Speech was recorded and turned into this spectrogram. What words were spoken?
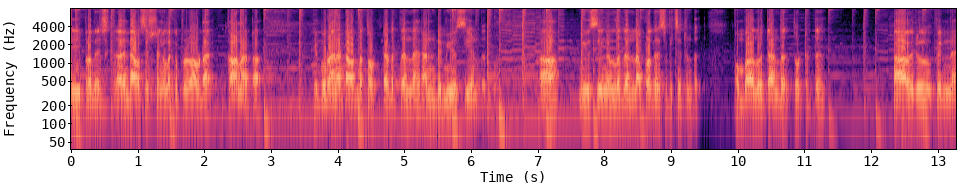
ഈ പ്രദേശത്ത്. അതിന്റെ അവശിഷ്ടങ്ങളൊക്കെ ഇപ്പോഴും അവിടെ കാണാട്ടോ ഈ പുറാന ടവറിന്റെ തൊട്ടടുത്ത് തന്നെ രണ്ട് മ്യൂസിയം ഉണ്ട്. ആ മ്യൂസിയങ്ങളിൽ ഇതെല്ലാം പ്രദർശിപ്പിച്ചിട്ടുണ്ട്. ഒമ്പതാം നൂറ്റാണ്ട് തൊട്ടിട്ട് ആ ഒരു പിന്നെ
